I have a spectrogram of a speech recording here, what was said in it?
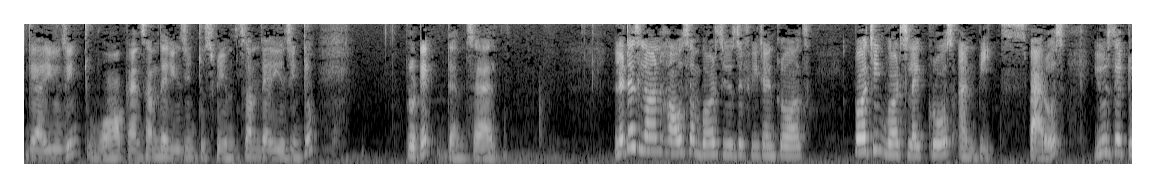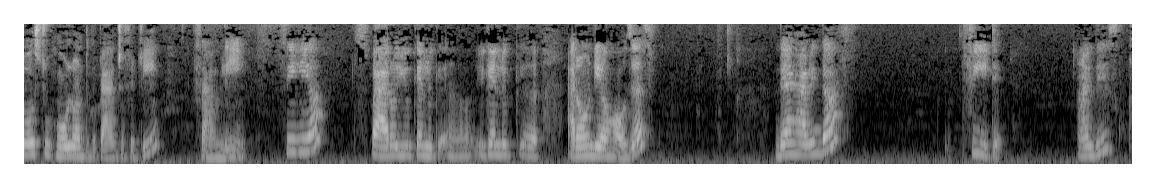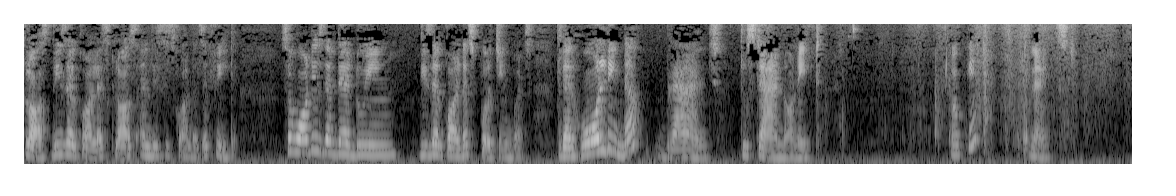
they are using to walk and some they are using to swim, some they are using to protect themselves. Let us learn how some birds use the feet and claws. Perching birds like crows and beaks, sparrows use their toes to hold on to the branch of a tree family. See here, sparrow. You can look. Uh, you can look uh, around your houses. They are having the feet and these claws. These are called as claws, and this is called as a feet. So what is that they are doing? These are called as perching birds. They are holding the branch to stand on it. Okay. Next.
